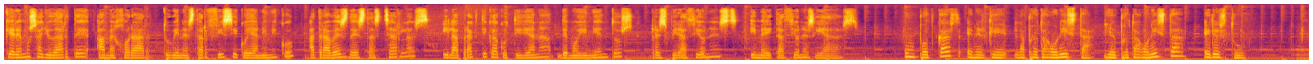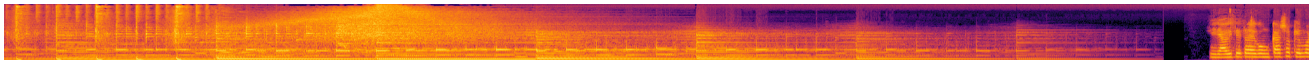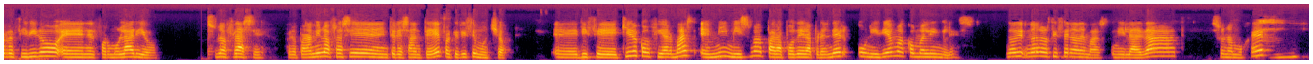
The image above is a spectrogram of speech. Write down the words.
Queremos ayudarte a mejorar tu bienestar físico y anímico a través de estas charlas y la práctica cotidiana de movimientos, respiraciones y meditaciones guiadas. Un podcast en el que la protagonista y el protagonista eres tú. Mira, hoy te traigo un caso que hemos recibido en el formulario. Es una frase, pero para mí una frase interesante, ¿eh? porque dice mucho. Eh, dice, quiero confiar más en mí misma para poder aprender un idioma como el inglés. No, no nos dice nada más, ni la edad, es una mujer,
